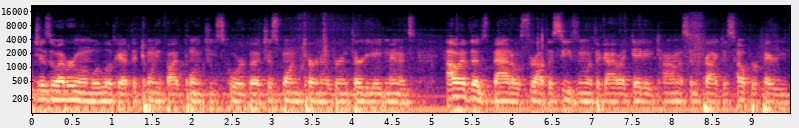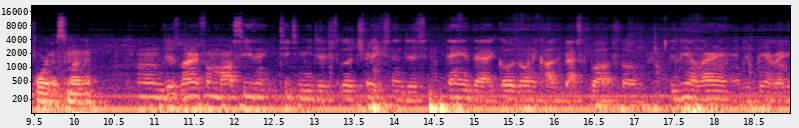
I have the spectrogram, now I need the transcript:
Jizzle, everyone will look at the 25 points you scored, but just one turnover in 38 minutes. How have those battles throughout the season with a guy like Day Day Thomas in practice help prepare you for this moment? Um, just learning from him all season, teaching me just little tricks and just things that goes on in college basketball. So just being learning and just being ready.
